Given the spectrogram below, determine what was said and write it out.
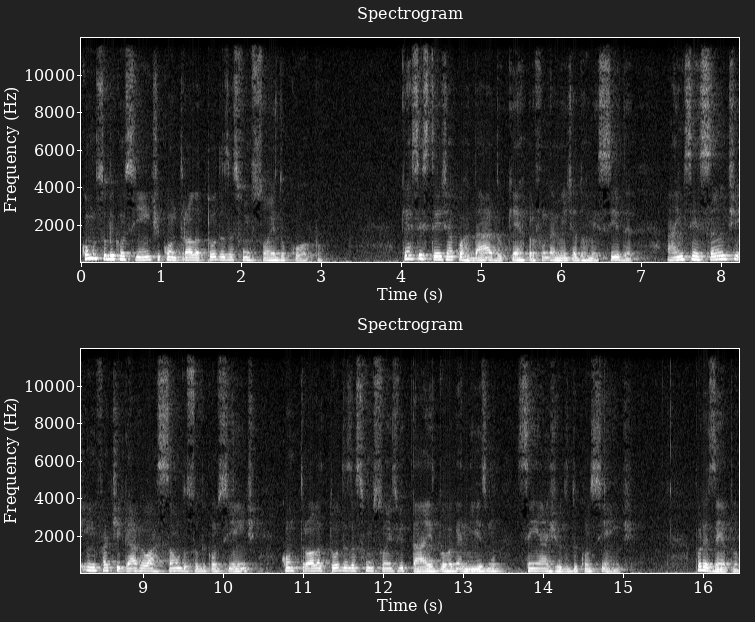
Como o subconsciente controla todas as funções do corpo. Quer se esteja acordado, quer profundamente adormecida, a incessante e infatigável ação do subconsciente controla todas as funções vitais do organismo sem a ajuda do consciente. Por exemplo,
